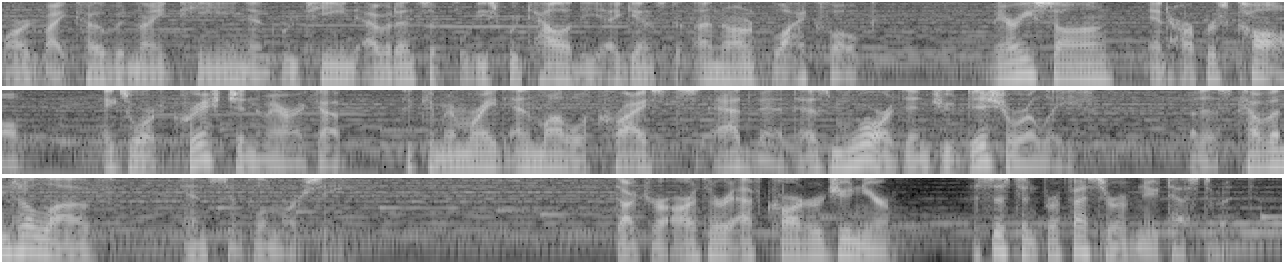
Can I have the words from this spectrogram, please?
marred by COVID 19 and routine evidence of police brutality against unarmed black folk, Mary's Song and Harper's Call exhort Christian America to commemorate and model Christ's advent as more than judicial relief, but as covenantal love and simple mercy. Dr. Arthur F. Carter, Jr., Assistant Professor of New Testament.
